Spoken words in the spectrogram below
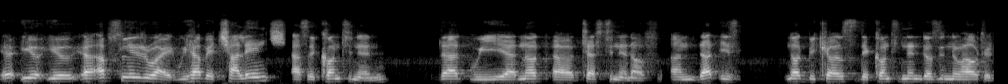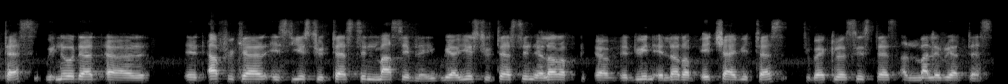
You, you are absolutely right. We have a challenge as a continent that we are not uh, testing enough. And that is not because the continent doesn't know how to test. We know that uh, it, Africa is used to testing massively. We are used to testing a lot of, uh, doing a lot of HIV tests, tuberculosis tests, and malaria tests.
